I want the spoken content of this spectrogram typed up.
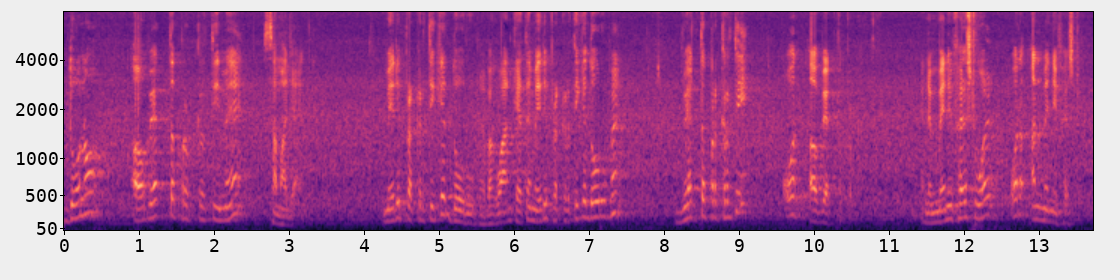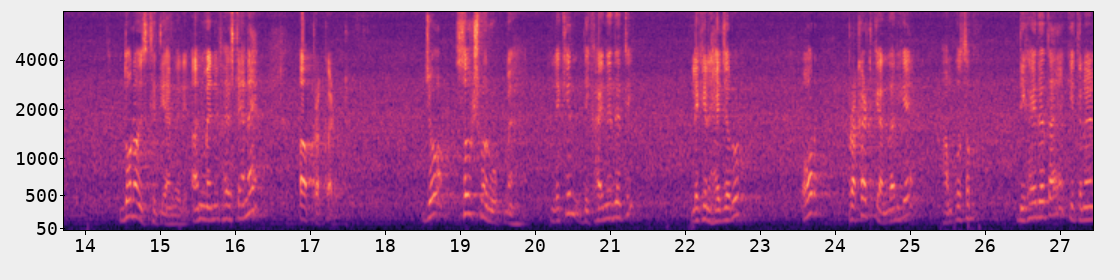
दोनों अव्यक्त प्रकृति में समा जाएँगे। मेरी प्रकृति के दो रूप हैं। भगवान कहते हैं, मेरी प्रकृति के दो रूप हैं, व्यक्त प्रकृति और अव्यक्त प्रकृति। यानी मैनिफेस्ट वर्ल्ड और अनमेनिफेस्ट दोनों स्थितियाँ मेरी। अनमेनिफेस्ट यानी अप्रकट, जो सूक्ष्म रूप में है, लेकिन दिखाई नहीं देती, लेकिन है ज़रूर। और प्रकट के अंदर ये हमको सब दिखाई देता है, कितने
